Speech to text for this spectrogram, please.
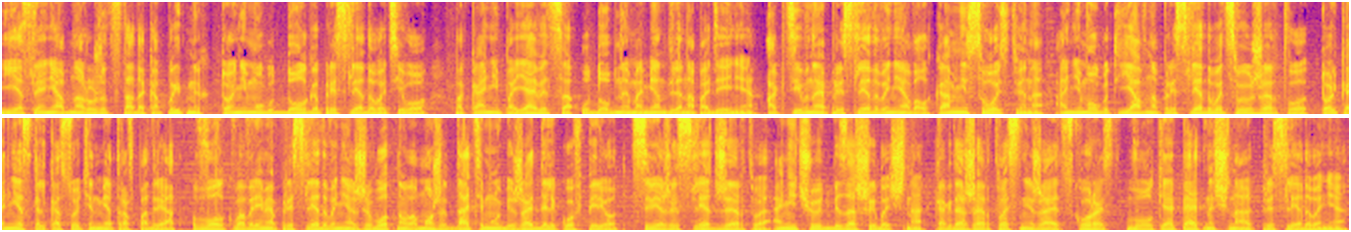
Если они обнаружат стадо копытных, то они могут долго преследовать его, пока не появится удобный момент для нападения. Активное преследование волкам не свойственно. Они могут явно преследовать свою жертву только несколько сотен метров подряд. Волк во время преследования животного может дать ему убежать далеко вперед. Свежий след жертвы они чуют безошибочно. Когда жертва снижает скорость, волки опять начинают преследование.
